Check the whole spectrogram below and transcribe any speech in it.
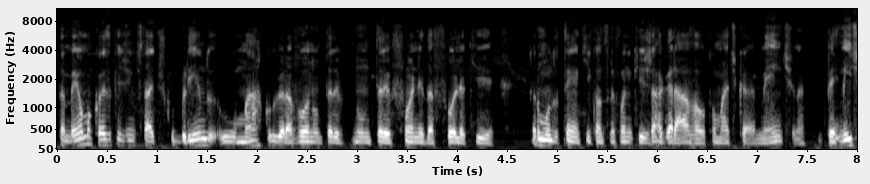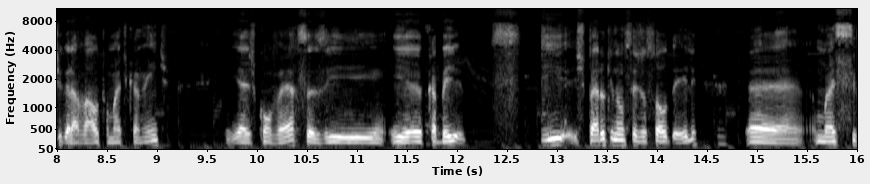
também é uma coisa que a gente está descobrindo. O Marco gravou num, tele, num telefone da Folha que todo mundo tem aqui, que é um telefone que já grava automaticamente, né? Permite gravar automaticamente e as conversas e, e eu acabei e espero que não seja só o dele, é, mas se,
